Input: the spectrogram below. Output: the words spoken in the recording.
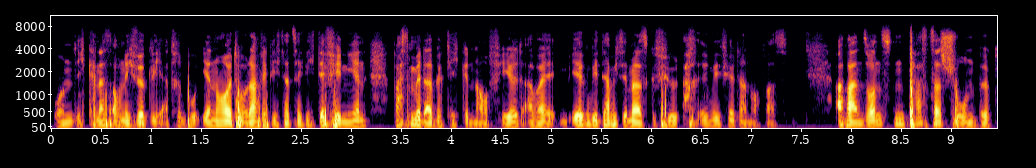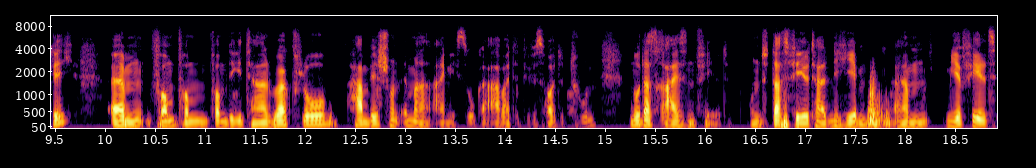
Und ich kann das auch nicht wirklich attribuieren heute oder wirklich tatsächlich definieren, was mir da wirklich genau fehlt. Aber irgendwie habe ich immer das Gefühl, ach, irgendwie fehlt da noch was. Aber ansonsten passt das schon wirklich. Ähm, vom, vom, vom digitalen Workflow haben wir schon immer eigentlich so gearbeitet, wie wir es heute tun. Nur das Reisen fehlt. Und das fehlt halt nicht jedem. Ähm, mir fehlt es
